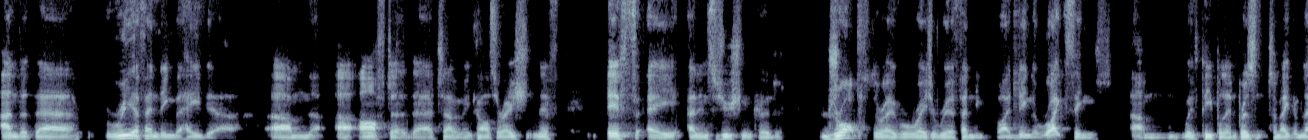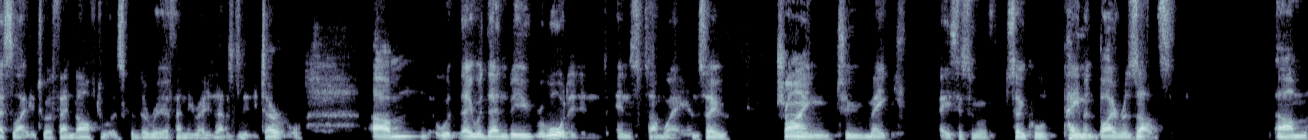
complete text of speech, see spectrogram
and that their reoffending behavior um, uh, after their term of incarceration, if, if a, an institution could drop the overall rate of reoffending by doing the right things um, with people in prison to make them less likely to offend afterwards, because the reoffending rate is absolutely terrible, um, they would then be rewarded in, in some way. And so trying to make a system of so-called payment by results um,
